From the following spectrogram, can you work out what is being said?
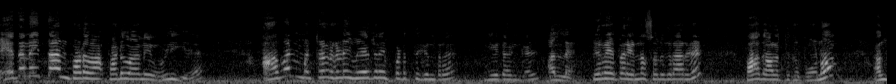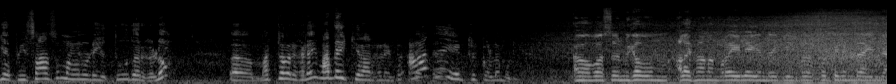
வேதனைத்தான் படுவா படுவானே ஒழிய அவன் மற்றவர்களை வேதனைப்படுத்துகின்ற இடங்கள் அல்ல. நிறைய பேர் என்ன சொல்லுகிறார்கள் பாதாளத்துக்கு போனோம். அங்கே பிசாசும் அவனுடைய தூதர்களும் மற்றவர்களை வதைக்கிறார்கள் என்று. அதை ஏற்றுக்கொள்ள முடியாது. ஆமாம் பாஸ்டர் மிகவும் அழகான முறையிலே இன்றைக்கு கொட்டுகின்ற இந்த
